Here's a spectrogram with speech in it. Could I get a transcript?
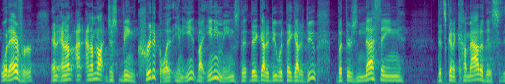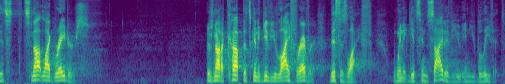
whatever, and, and, I'm, and I'm not just being critical in, by any means, that they got to do what they got to do, but there's nothing that's going to come out of this. It's, it's not like Raiders. There's not a cup that's going to give you life forever. This is life when it gets inside of you and you believe it.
